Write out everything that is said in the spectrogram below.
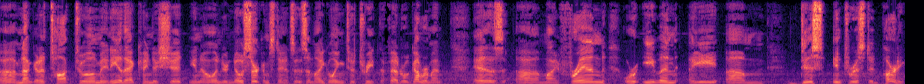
Uh, I'm not going to talk to them, any of that kind of shit. You know, under no circumstances am I going to treat the federal government as uh, my friend or even a um, disinterested party.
